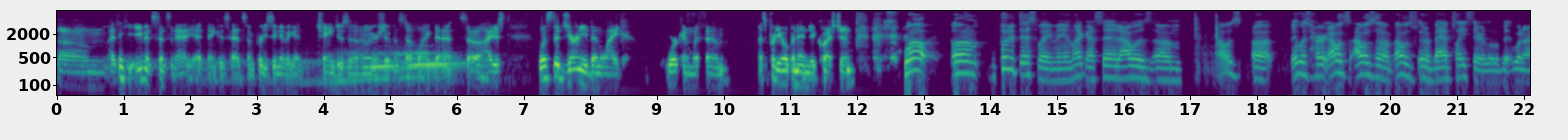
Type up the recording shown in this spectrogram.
Um, I think even Cincinnati, I think, has had some pretty significant changes in ownership and stuff like that. So I just, what's the journey been like working with them? That's a pretty open ended question. well, um, put it this way, man. Like I said, I was, um, I was, uh, it was hurt. I was, I was, uh, I was in a bad place there a little bit when I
